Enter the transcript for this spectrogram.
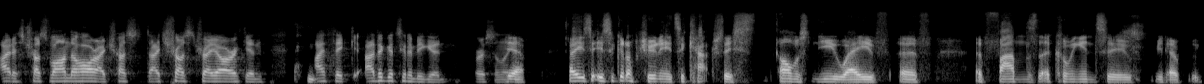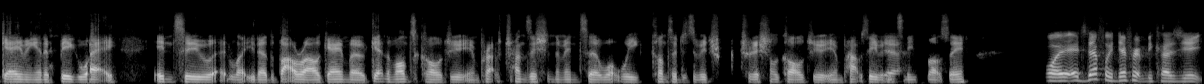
I just trust Vonderhaar. I trust I trust Treyarch, and I think I think it's going to be good personally. Yeah, it's it's a good opportunity to catch this almost new wave of of fans that are coming into you know gaming in a big way into like you know the battle royale game mode, get them onto Call of Duty, and perhaps transition them into what we consider to be tr- traditional Call of Duty, and perhaps even yeah. into the esports scene. Well, it's definitely different because you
